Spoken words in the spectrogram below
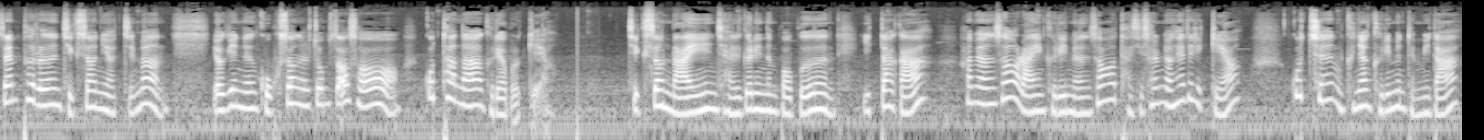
샘플은 직선이었지만 여기는 곡선을 좀 써서 꽃 하나 그려볼게요. 직선 라인 잘 그리는 법은 이따가 하면서 라인 그리면서 다시 설명해 드릴게요. 꽃은 그냥 그리면 됩니다.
